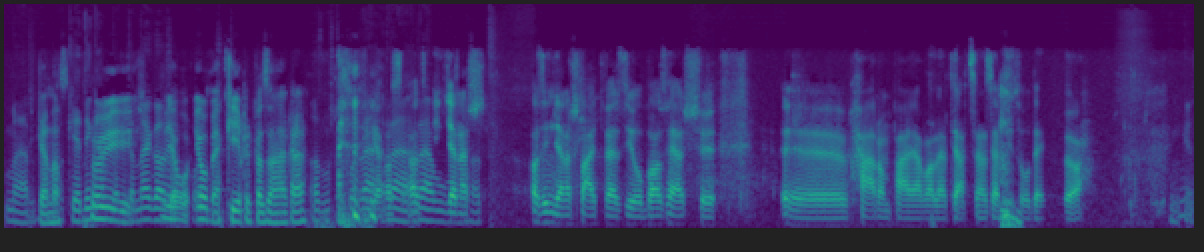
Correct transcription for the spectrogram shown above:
már igen, az, eddig nem meg, az jó, jó megkírjuk az árát. Az most akkor rá, igen, az, rá, az, rá ingyenes, az ingyenes light verzióban az első ö, három pályával lehet játszani az epizódekből. Igen.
